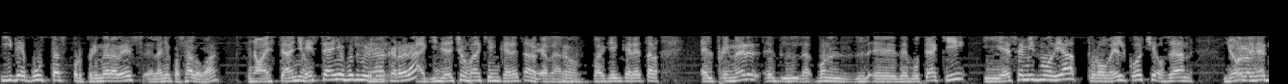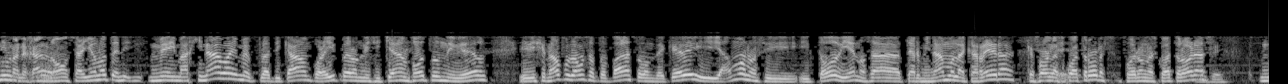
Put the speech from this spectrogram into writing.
Y debutas por primera vez el año pasado, ¿va? No, este año. ¿Este año fue tu primera carrera? Aquí, de hecho, fue aquí en Querétaro, carnal. Fue aquí en Querétaro. El primer, el- la- bueno, eh, debuté aquí y ese mismo día probé el coche. O sea, yo No lo habías ni manejado. No, o sea, yo no tenía, me imaginaba y me platicaban por ahí, pero ni siquiera en fotos ni videos. Y dije, no, pues vamos a topar hasta donde quede y vámonos y, y todo bien. O sea, terminamos la carrera. Que fueron las Eh, cuatro horas. Fueron las cuatro horas. Mm,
